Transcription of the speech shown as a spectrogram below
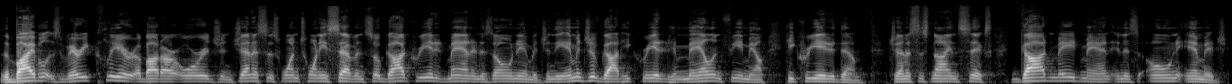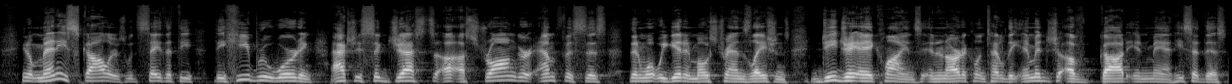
The Bible is very clear about our origin. Genesis 1:27. So God created man in his own image. In the image of God he created him male and female. He created them. Genesis 9:6. God made man in his own image. You know, many scholars would say that the, the Hebrew wording actually suggests a, a stronger emphasis than what we get in most translations. D.J.A. Clines in an article entitled The Image of God in Man, he said this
